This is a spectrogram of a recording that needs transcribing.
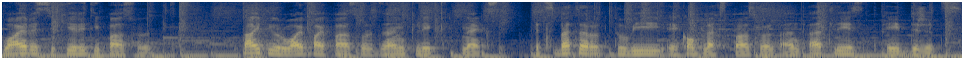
Wireless security password Type your Wi-Fi password then click Next. It's better to be a complex password and at least 8 digits.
